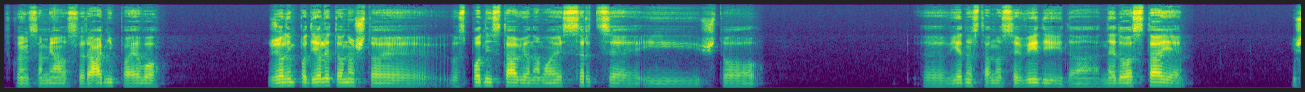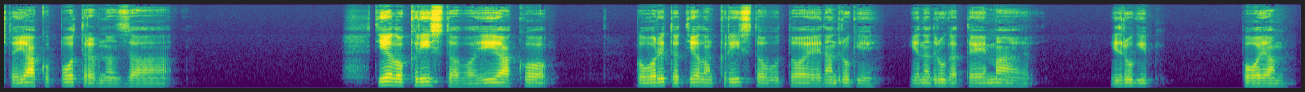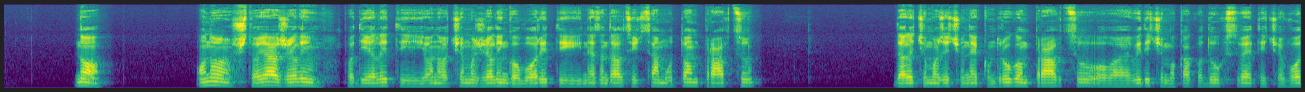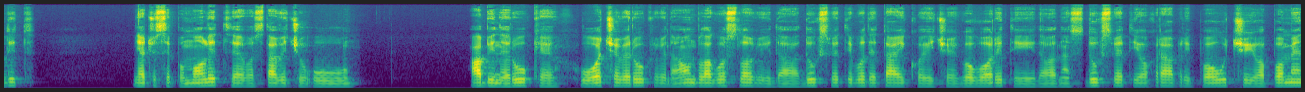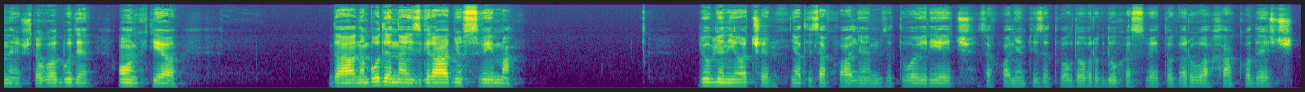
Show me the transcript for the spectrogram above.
s kojim sam ja u suradnji pa evo želim podijeliti ono što je gospodin stavio na moje srce i što e, jednostavno se vidi da nedostaje i što je jako potrebno za tijelo Kristovo. Iako govorite o tijelom Kristovu, to je jedan drugi, jedna druga tema i drugi pojam. No, ono što ja želim podijeliti i ono o čemu želim govoriti ne znam da li će ići samo u tom pravcu, da li će možda ići u nekom drugom pravcu, ovaj, vidjet ćemo kako Duh Sveti će voditi. Ja ću se pomoliti, evo stavit ću u Abine ruke, u očeve ruke, da On blagoslovi, da Duh Sveti bude taj koji će govoriti da nas Duh Sveti ohrabri, pouči, opomene, što god bude On htio da nam bude na izgradnju svima. Ljubljeni oče, ja ti zahvaljujem za tvoju riječ, zahvaljujem ti za tvog dobrog duha svetoga, Ruaha Kodeš,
